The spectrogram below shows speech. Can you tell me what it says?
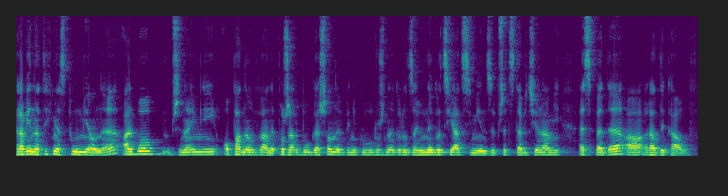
prawie natychmiast tłumione albo przynajmniej opanowywane. Pożar był gaszony w wyniku różnego rodzaju negocjacji między przedstawicielami SPD a radykałów.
